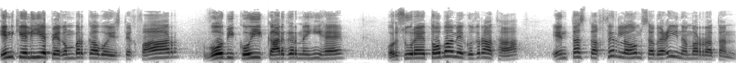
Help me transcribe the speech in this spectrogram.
ان کے لیے پیغمبر کا وہ استغفار وہ بھی کوئی کارگر نہیں ہے۔ اور سورہ توبہ میں گزرا تھا، ان تستغفر لہم سبعین مرتن،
